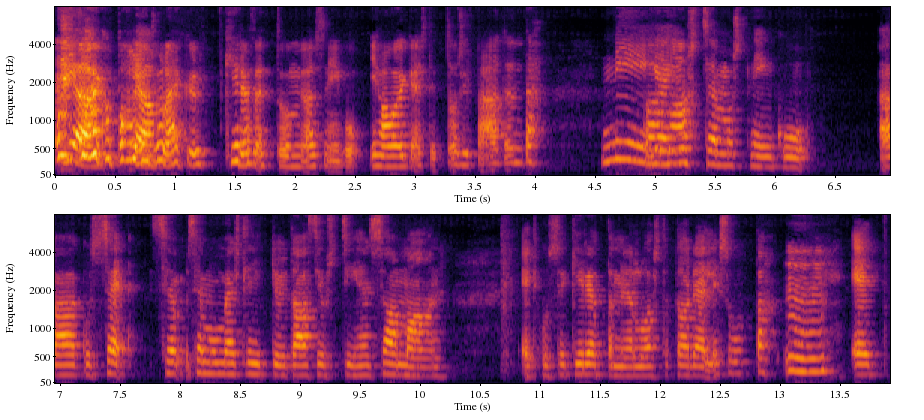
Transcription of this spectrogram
Joo, aika paljon jo. tulee kyllä kirjoitettua myös niinku ihan oikeasti tosi päätöntä. Niin, Varmaan. ja just semmoista niinku, äh, kun se, se, se mun mielestä liittyy taas just siihen samaan, että kun se kirjoittaminen luo sitä todellisuutta, mm. että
